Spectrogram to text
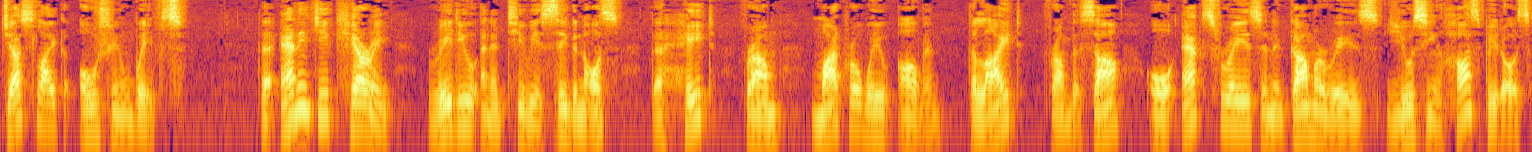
just like ocean waves. The energy carrying radio and TV signals, the heat from microwave oven, the light from the sun, or X-rays and gamma rays used in hospitals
